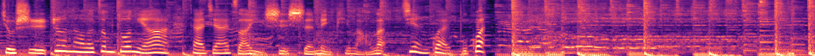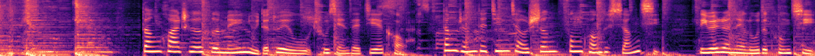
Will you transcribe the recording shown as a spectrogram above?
就是热闹了这么多年啊，大家早已是审美疲劳了，见怪不怪。当花车和美女的队伍出现在街口，当人的尖叫声疯狂地响起，里约热内卢的空气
